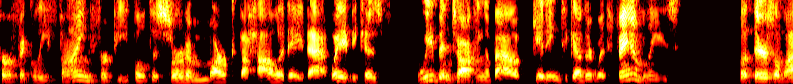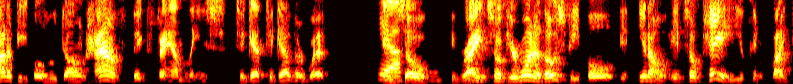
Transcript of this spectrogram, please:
perfectly fine for people to sort of mark the holiday that way because we've been talking about getting together with families, but there's a lot of people who don't have big families to get together with. Yeah. And so, right. So if you're one of those people, you know, it's okay. You can like,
